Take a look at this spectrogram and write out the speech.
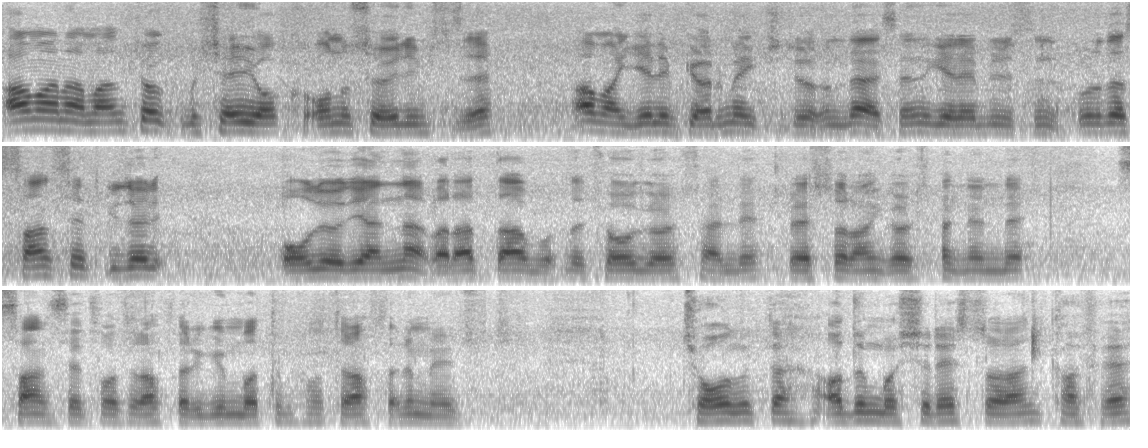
aman aman çok bir şey yok onu söyleyeyim size. Ama gelip görmek istiyorum derseniz gelebilirsiniz. Burada sunset güzel oluyor diyenler var. Hatta burada çoğu görselli restoran görsellerinde sunset fotoğrafları, gün batım fotoğrafları mevcut. Çoğunlukla adım başı restoran, kafe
